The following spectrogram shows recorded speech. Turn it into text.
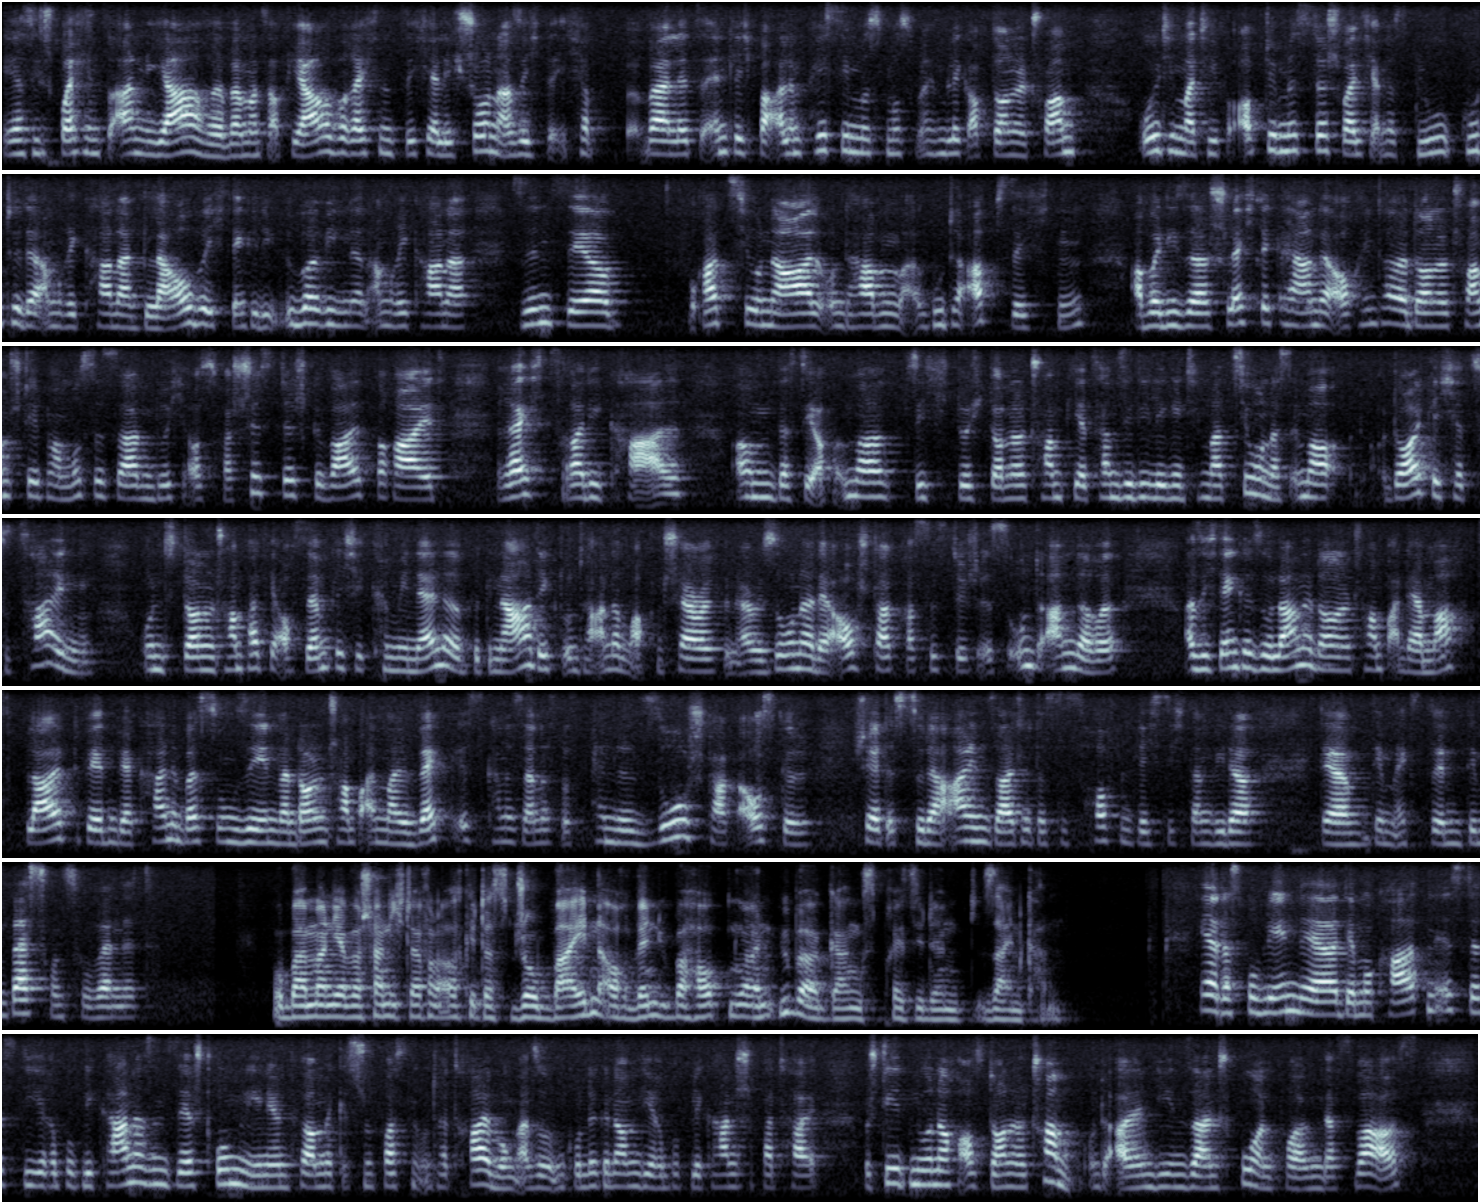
Ja, Sie sprechen es an, Jahre. Wenn man es auf Jahre berechnet, sicherlich schon. Also ich, ich hab, war letztendlich bei allem Pessimismus im Hinblick auf Donald Trump ultimativ optimistisch, weil ich an das Gute der Amerikaner glaube. Ich denke, die überwiegenden Amerikaner sind sehr rational und haben gute Absichten. Aber dieser schlechte Kern, der auch hinter Donald Trump steht, man muss es sagen, durchaus faschistisch, gewaltbereit, rechtsradikal, ähm, dass sie auch immer sich durch Donald Trump, jetzt haben sie die Legitimation, das immer deutlicher zu zeigen. Und Donald Trump hat ja auch sämtliche Kriminelle begnadigt, unter anderem auch einen Sheriff in Arizona, der auch stark rassistisch ist und andere. Also ich denke, solange Donald Trump an der Macht bleibt, werden wir keine Besserung sehen. Wenn Donald Trump einmal weg ist, kann es sein, dass das Pendel so stark ausgeschert ist zu der einen Seite, dass es hoffentlich sich dann wieder der, dem, dem, dem Besseren zuwendet. Wobei man ja wahrscheinlich davon ausgeht, dass Joe Biden, auch wenn überhaupt, nur ein Übergangspräsident sein kann. Ja, das Problem der Demokraten ist, dass die Republikaner sind sehr stromlinienförmig, ist schon fast eine Untertreibung. Also im Grunde genommen, die Republikanische Partei besteht nur noch aus Donald Trump und allen, die in seinen Spuren folgen. Das war's.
